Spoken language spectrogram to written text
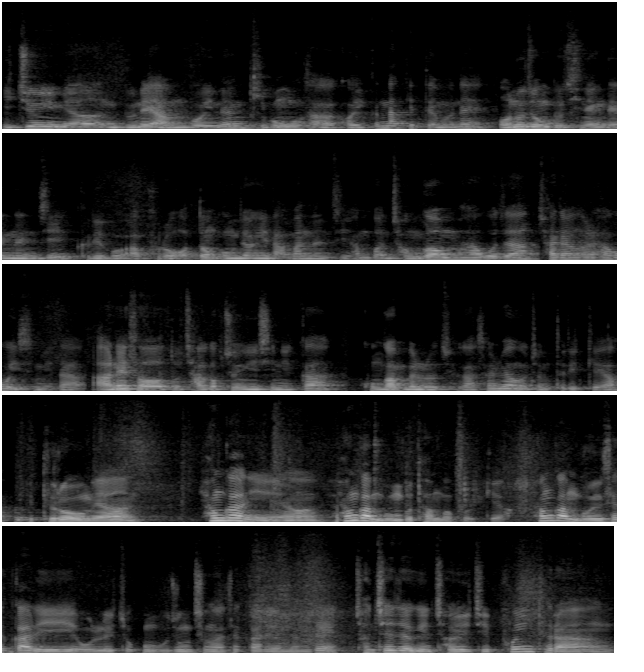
이쯤이면 눈에 안 보이는 기본 공사가 거의 끝났기 때문에 어느 정도 진행됐는지 그리고 앞으로 어떤 공정이 남았는지 한번 점검하고자 촬영을 하고 있습니다. 안에서 또 작업 중이시니까 공간별로 제가 설명을 좀 드릴게요. 들어오면 현관이에요. 현관 문부터 한번 볼게요. 현관 문 색깔이 원래 조금 우중충한 색깔이었는데 전체적인 저희 집 포인트랑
